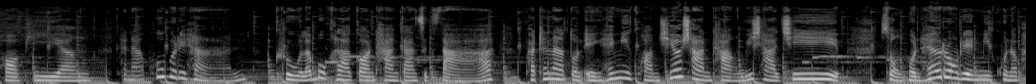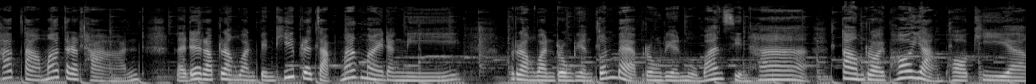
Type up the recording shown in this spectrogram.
พอเพียง คณะผู้บริหาร ครูและบุคลากรทางการศึกษา พัฒนาตนเองให้มีความเชี่ยวชาญทางวิชาชีพ ส่งผลให้โรงเรียนมีคุณภาพตามมาตรฐาน และได้รับรางวัลเป็นที่ประจักษ์มากมายดังนี้รางวัลโรงเรียนต้นแบบโรงเรียนหมู่บ้านศิลห้าตามรอยพ่ออย่างพอเพียง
